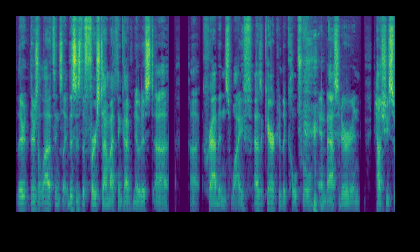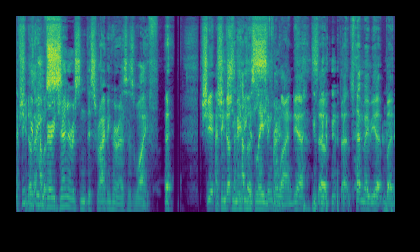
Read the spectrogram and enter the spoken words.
there, there's a lot of things like this is the first time I think I've noticed uh, uh, wife as a character, the cultural ambassador, and how she she doesn't have a very generous in describing her as his wife. she I she doesn't she have a single friend. line. Yeah, so that, that may be it. But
